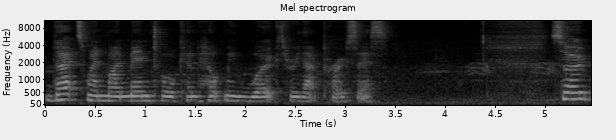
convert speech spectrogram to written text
that's when my mentor can help me work through that process. So,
